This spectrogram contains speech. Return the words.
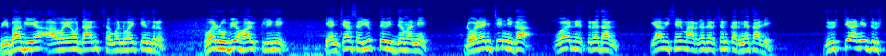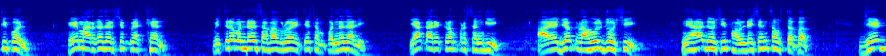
विभागीय अवयवदान समन्वय केंद्र व रुबी हॉल क्लिनिक यांच्या संयुक्त विद्यमाने डोळ्यांची निगा व नेत्रदान याविषयी मार्गदर्शन करण्यात आले. दृष्टी आणि दृष्टिकोन हे मार्गदर्शक व्याख्यान मित्रमंडळ सभागृह येथे संपन्न झाले. या कार्यक्रम प्रसंगी आयोजक राहुल जोशी नेहा जोशी फाउंडेशन संस्थापक झेड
